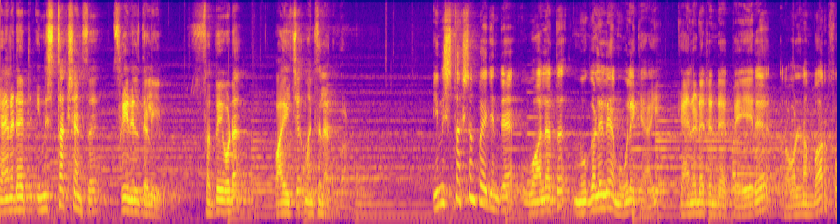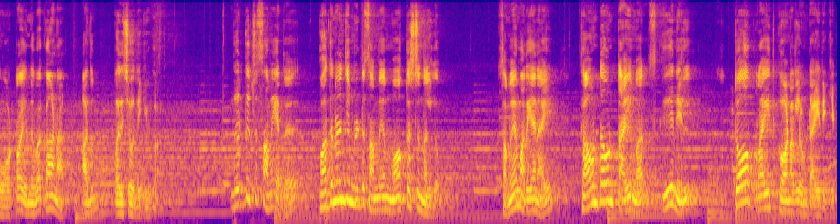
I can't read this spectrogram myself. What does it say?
കാൻഡിഡേറ്റ് ഇൻസ്ട്രക്ഷൻസ് സ്ക്രീനിൽ തെളിയും. ശ്രദ്ധയോടെ വായിച്ച് മനസ്സിലാക്കുക. ഇൻസ്ട്രക്ഷൻ പേജിന്റെ വലത് മുകളിലെ മൂലയ്ക്കായി കാൻഡിഡേറ്റിന്റെ പേര് റോൾ നമ്പർ ഫോട്ടോ എന്നിവ കാണാം. അതും പരിശോധിക്കുക. നിർദ്ദിഷ്ട സമയത്ത് പതിനഞ്ച് മിനിറ്റ് സമയം മോക്ക് ടെസ്റ്റ് നൽകും. സമയം അറിയാനായി കൗണ്ട് ഡൗൺ ടൈമർ സ്ക്രീനിൽ ടോപ്പ് റൈറ്റ് കോർണറിൽ ഉണ്ടായിരിക്കും.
